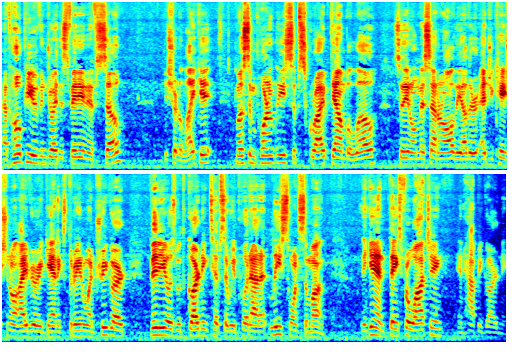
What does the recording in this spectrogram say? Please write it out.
I hope you've enjoyed this video and if so, be sure to like it. Most importantly, subscribe down below so you don't miss out on all the other educational IV Organics 3-in-1 Tree Guard videos with gardening tips that we put out at least once a month. Again, thanks for watching and happy gardening.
